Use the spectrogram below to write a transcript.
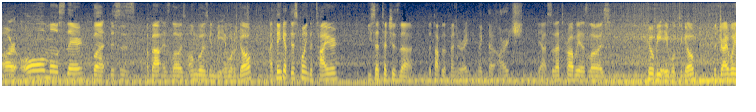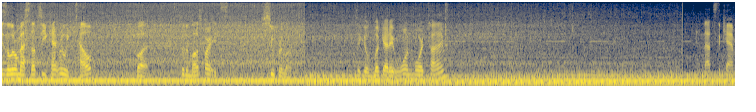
are almost there, but this is about as low as Hongo is gonna be able to go. I think at this point the tire, you said touches the, the top of the fender, right? Like the arch. Yeah, so that's probably as low as he'll be able to go. The driveway is a little messed up, so you can't really tell, but for the most part, it's super low. Take a look at it one more time. And that's the camber.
